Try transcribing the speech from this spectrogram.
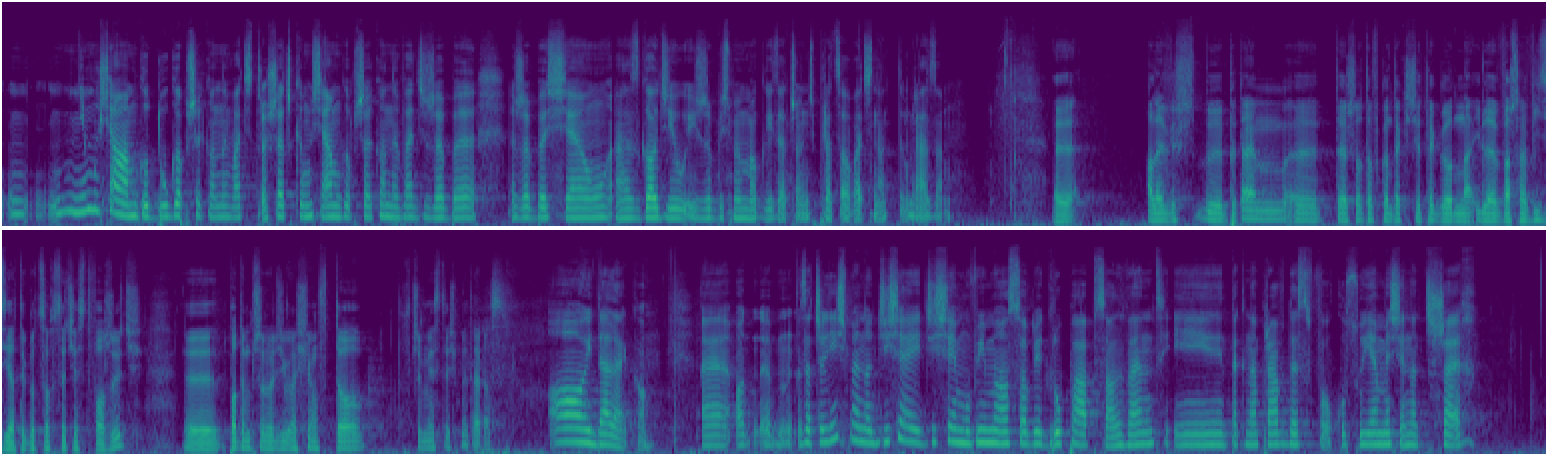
nie musiałam go długo przekonywać, troszeczkę musiałam go przekonywać, żeby, żeby się e, zgodził i żebyśmy mogli zacząć pracować nad tym razem. E, ale wiesz, y, pytałem też o to w kontekście tego, na ile wasza wizja tego, co chcecie stworzyć, potem przerodziła się w to, w czym jesteśmy teraz. Oj, daleko. E, zaczęliśmy, no dzisiaj, dzisiaj mówimy o sobie grupa absolwent i tak naprawdę sfokusujemy się na trzech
